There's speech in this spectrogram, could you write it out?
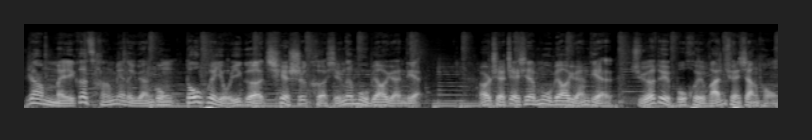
让每个层面的员工都会有一个切实可行的目标原点，而且这些目标原点绝对不会完全相同。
